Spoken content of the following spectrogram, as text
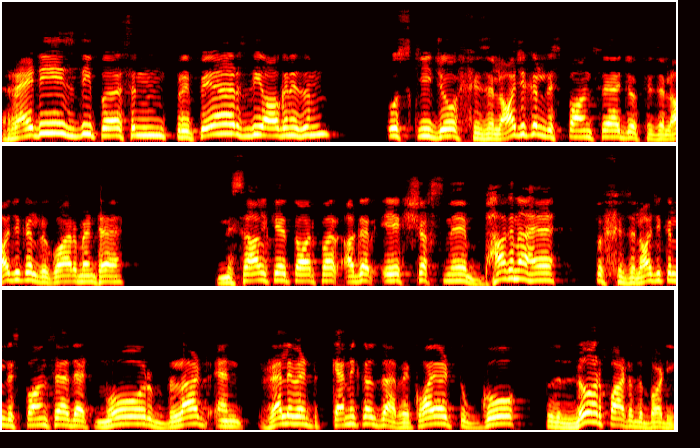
readies the person, prepares the organism, اس کی جو فیزولوجیکل ریسپانس ہے جو فیزولوجیکل ریکوائرمنٹ ہے مثال کے طور پر اگر ایک شخص نے بھاگنا ہے تو فیزولوجیکل ریسپانس ہے that more blood and relevant chemical are required to go to the lower part of the body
